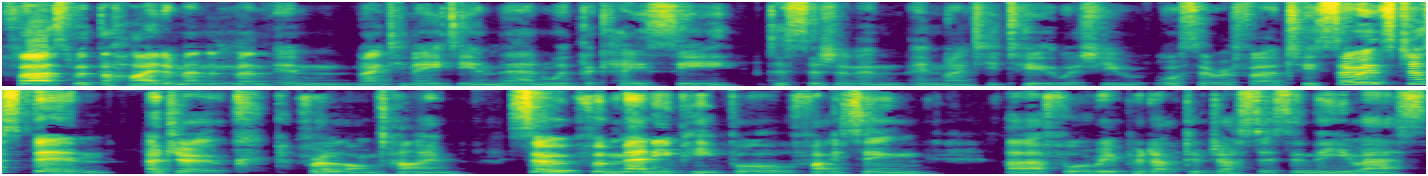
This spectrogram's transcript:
first with the Hyde Amendment in 1980 and then with the Casey decision in, in 92, which you also referred to. So it's just been a joke for a long time. So, for many people fighting uh, for reproductive justice in the US,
